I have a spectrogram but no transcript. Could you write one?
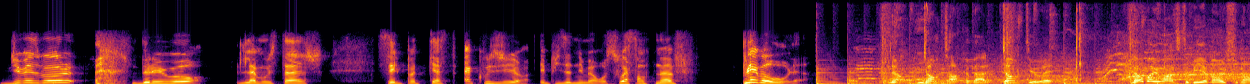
Du baseball, de l'humour, de la moustache. C'est le podcast à coup sûr, épisode numéro 69. Play ball! No, don't talk about it. Don't do it. Nobody wants to be emotional.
